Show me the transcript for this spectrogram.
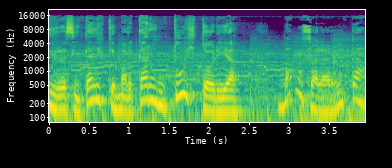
y recitales que marcaron tu historia. ¿Vamos a la ruta?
